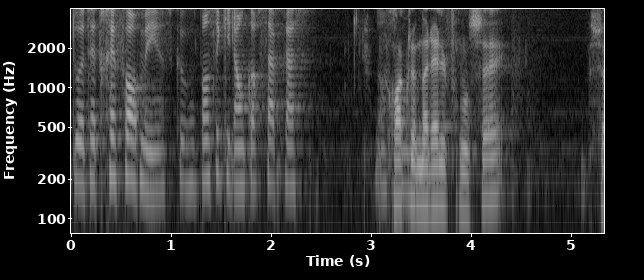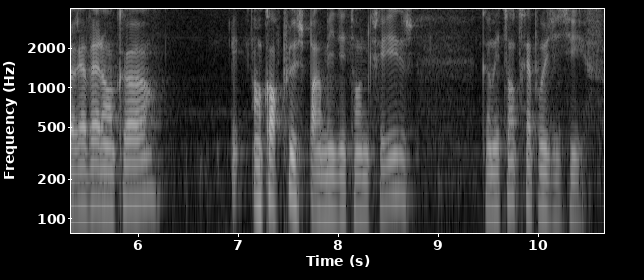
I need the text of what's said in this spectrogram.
doit être réformé? Est-ce que vous pensez qu'il a encore sa place Je crois que le modèle français se révèle encore, encore plus parmi des temps de crise, comme étant très positif.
